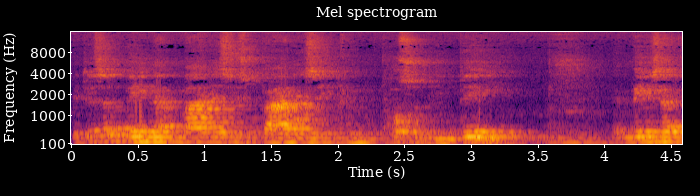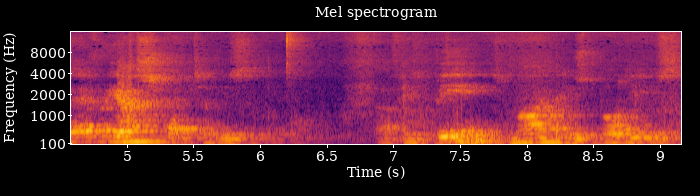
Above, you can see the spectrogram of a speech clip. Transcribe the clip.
It doesn't mean that man is as bad as he can possibly be. Mm. It means that every aspect of his of his being, his mind, his body, his,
